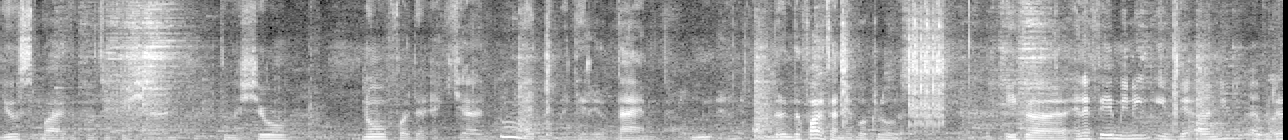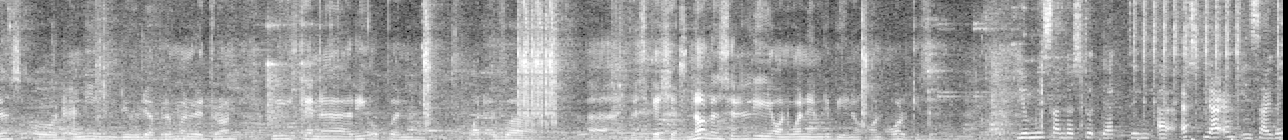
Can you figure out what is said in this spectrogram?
used by the prosecution to show no further action at the material time. Mm, The, the files are never closed. If uh, NFA meaning if there are new evidence or any new development later on, we can uh, reopen whatever uh, investigation. Not necessarily on one MDB, you know, on all cases. You misunderstood that thing. Uh, SPRM Insider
